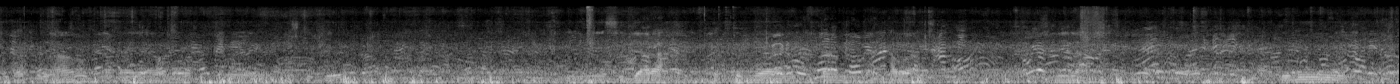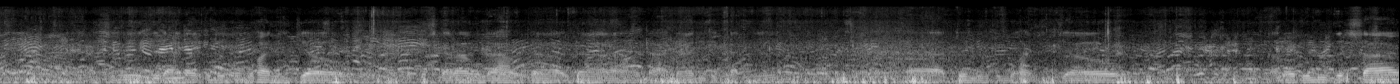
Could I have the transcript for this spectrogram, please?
sudah pulang ada yang mau sejarah pertemuan dan Hawa inilah dulu sini tidak ada tumbuh-tumbuhan hijau sekarang udah udah udah udah ada di dekat ini. Uh, tumbuh-tumbuhan hijau kalau dulu gersang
